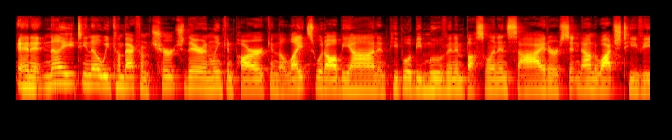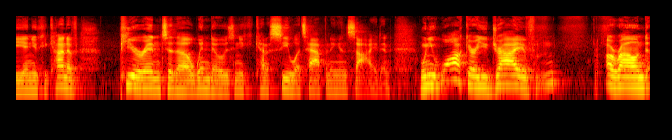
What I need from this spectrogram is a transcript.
And at night, you know, we'd come back from church there in Lincoln Park, and the lights would all be on, and people would be moving and bustling inside or sitting down to watch TV. And you could kind of peer into the windows and you can kind of see what's happening inside. And when you walk or you drive around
